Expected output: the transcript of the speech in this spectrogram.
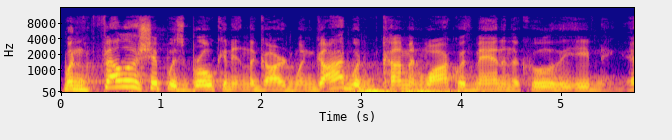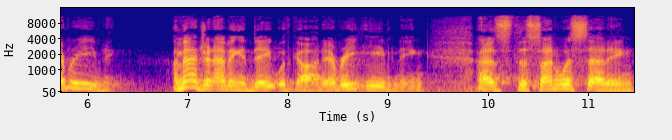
When fellowship was broken in the garden, when God would come and walk with man in the cool of the evening, every evening, imagine having a date with God every evening as the sun was setting,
